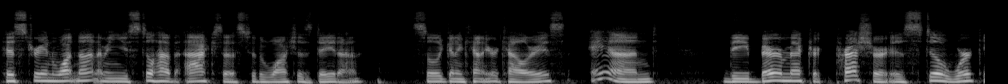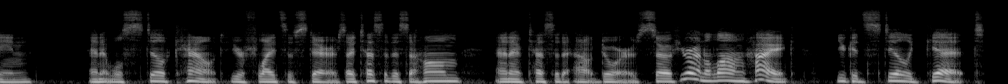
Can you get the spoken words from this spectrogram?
history and whatnot, I mean, you still have access to the watch's data. Still going to count your calories. And the barometric pressure is still working and it will still count your flights of stairs. I tested this at home and I've tested it outdoors. So if you're on a long hike, you could still get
